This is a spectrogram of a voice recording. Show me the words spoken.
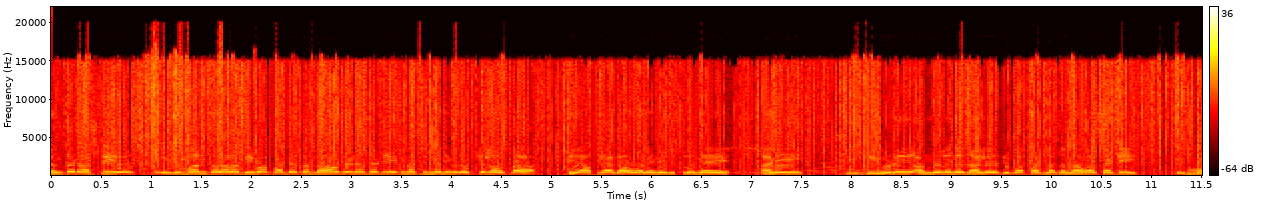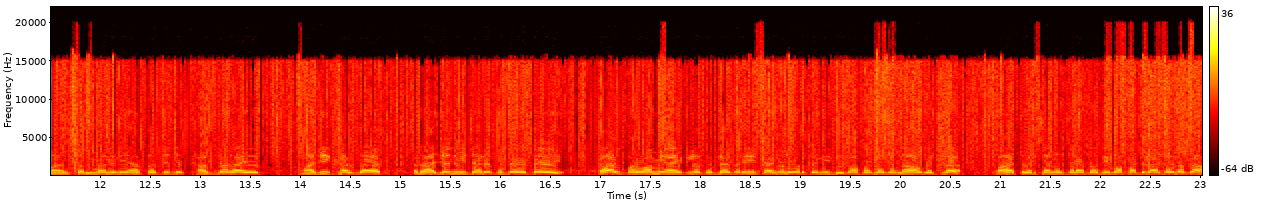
आंतरराष्ट्रीय एअर विमानतळाला दिवा पाटलाचं नाव देण्यासाठी एकनाथ शिंदेने विरोध केला होता. हे आपल्या गाववाल्यांनी विसरू नये. आणि एवढे आंदोलने झाले दिवा पाटलाच्या नावासाठी. सन्माननीय आताचे जे खासदार आहेत माजी खासदार राजन विचारे कुठे होते? काल परवा मी ऐकलं कुठल्या तरी चॅनलवर त्यांनी दिवा पाटलाचं नाव घेतलं. पाच वर्षानंतर आता दिवा पाटील आठवलं का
